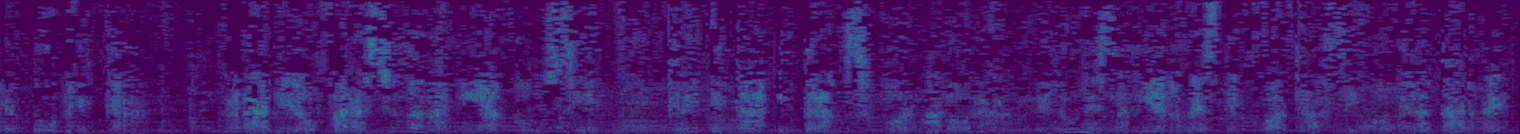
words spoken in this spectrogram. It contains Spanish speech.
República. Radio para ciudadanía consciente, crítica y transformadora. De lunes a viernes de 4 a 5 de la tarde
